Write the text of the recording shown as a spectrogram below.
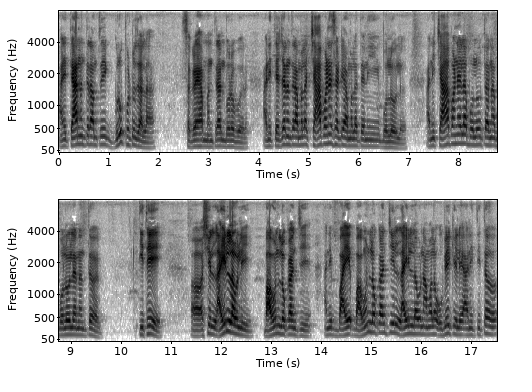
आणि त्यानंतर आमचा एक ग्रुप फोटो झाला सगळ्या ह्या मंत्र्यांबरोबर. आणि त्याच्यानंतर आम्हाला चहा पाण्यासाठी आम्हाला त्यांनी बोलवलं. आणि चहा पाण्याला बोलवताना बोलवल्यानंतर तिथे अशी लाईन लावली बावन्न लोकांची. आणि बाय बावन्न लोकांची लाईन लावून आम्हाला उभे केले आणि तिथं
